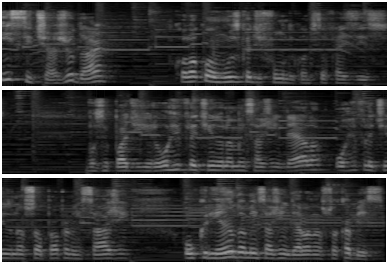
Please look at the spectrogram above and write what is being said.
E se te ajudar, Coloca uma música de fundo quando você faz isso. Você pode ir ou refletindo na mensagem dela, ou refletindo na sua própria mensagem, ou criando a mensagem dela na sua cabeça.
